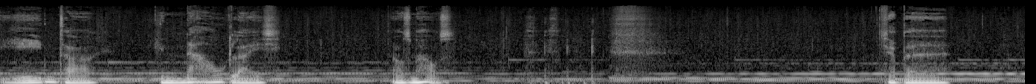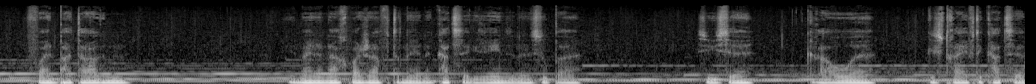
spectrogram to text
jeden Tag genau gleich aus dem Haus. Ich habe äh, vor ein paar Tagen in meiner Nachbarschaft eine Katze gesehen, so eine super süße, graue, gestreifte Katze,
